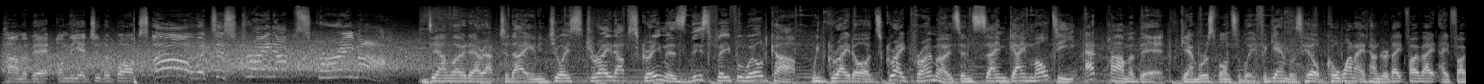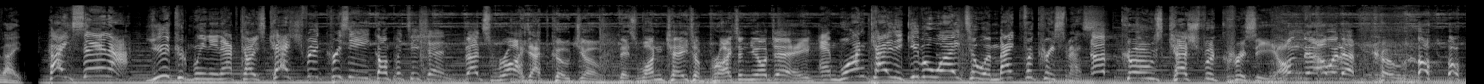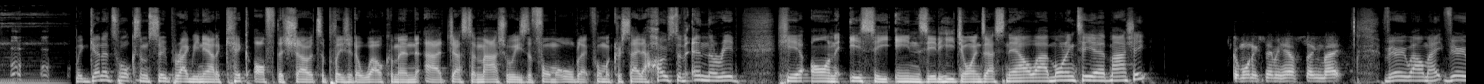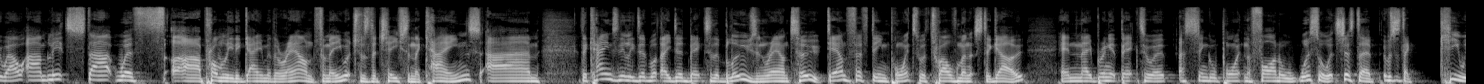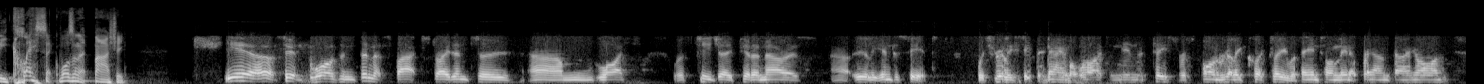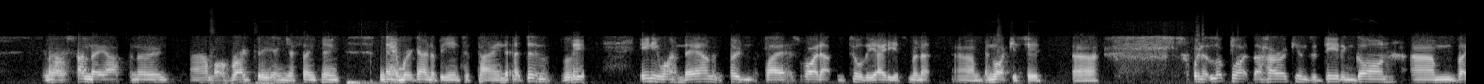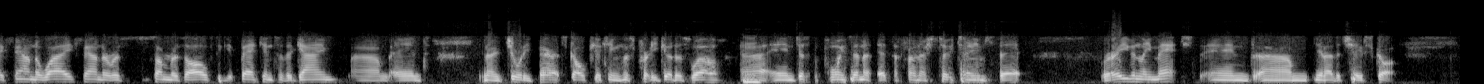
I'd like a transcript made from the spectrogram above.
Palmerbet on the edge of the box. Oh, it's a straight up screamer! Download our app today and enjoy straight up screamers this FIFA World Cup with great odds, great promos, and same game multi at Palmerbet. Gamble responsibly. For gamblers' help, call 1 800 858 858. Hey Santa, you could win in APCO's Cash for Chrissy competition. That's right, APCO Joe. There's 1K to brighten your day. And 1K to give away to a mate for Christmas. APCO's Cash for Chrissy on now at APCO. We're going to talk some Super Rugby now to kick off the show. It's a pleasure to welcome in uh, Justin Marshall. He's the former All Black, former Crusader, host of In the Red here on SENZ. He joins us now. Uh, morning to you, Marshy. Good morning, Sammy. How's things, mate? Very well, mate. Very well. Um, let's start with uh, probably the game of the round for me, which was the Chiefs and the Canes. Um, the Canes nearly did what they did back to the Blues in round two, down 15 points with 12 minutes to go, and they bring it back to a, a single point in the final whistle. It's just a, it was just a Kiwi classic, wasn't it, Marshy? Yeah, it certainly was, and didn't it sparked straight into um, life with TJ Perenara's uh, early intercept, which really set the game alight, and then the Chiefs respond really quickly with Anton Lienert-Brown going on. You know, Sunday afternoon um, of rugby, and you're thinking, man, we're going to be entertained, and it didn't let anyone down, including the players, right up until the 80th minute. Um, and like you said, uh, when it looked like the Hurricanes are dead and gone, um, they found a way, found a res- some resolve to get back into the game. Um, and, you know, Jordie Barrett's goal kicking was pretty good as well. Uh, and just a point in it at the finish, two teams that were evenly matched. And, um, you know, the Chiefs got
